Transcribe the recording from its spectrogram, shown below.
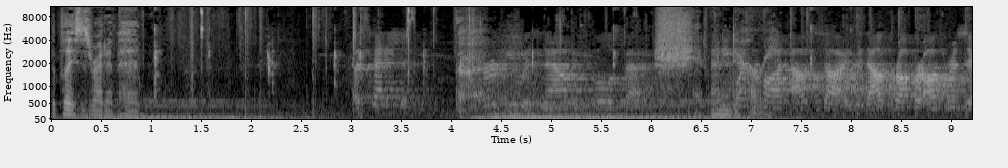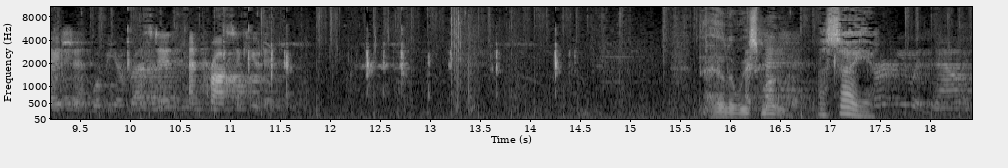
The place is right up ahead. Attention. Curfew is now in full effect. Shit, we need to hurry. outside without proper authorization will be arrested and prosecuted. The hell are we smuggling? I'll show you. Curfew is now in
